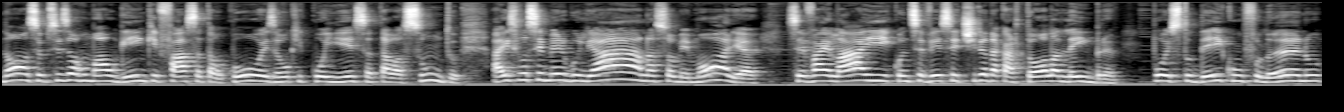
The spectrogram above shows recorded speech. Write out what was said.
nossa, eu preciso arrumar alguém que faça tal coisa ou que conheça tal assunto? Aí, se você mergulhar na sua memória, você vai lá e quando você vê, você tira da cartola, lembra pô, estudei com o fulano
